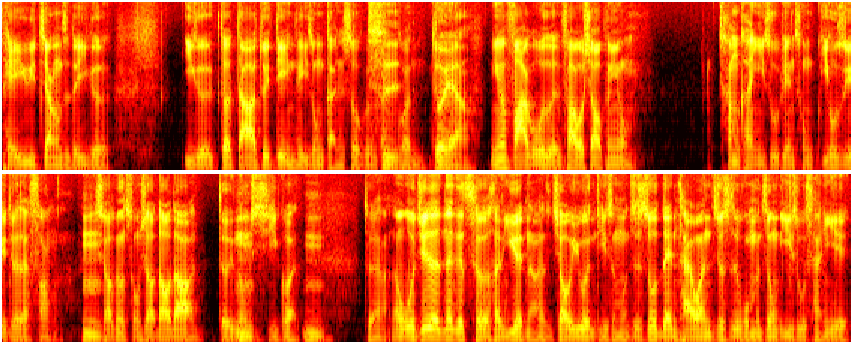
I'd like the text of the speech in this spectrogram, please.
培育这样子的一个一个到大家对电影的一种感受跟感官。，对啊，你看法国人、法国小朋友，他们看艺术片从幼稚园就在放了，嗯。小朋友从小到大的那种习惯，嗯，对啊。那我觉得那个扯很远啊，教育问题什么，只是说连台湾就是我们这种艺术产业，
